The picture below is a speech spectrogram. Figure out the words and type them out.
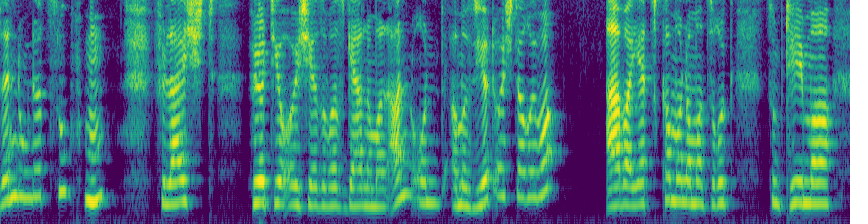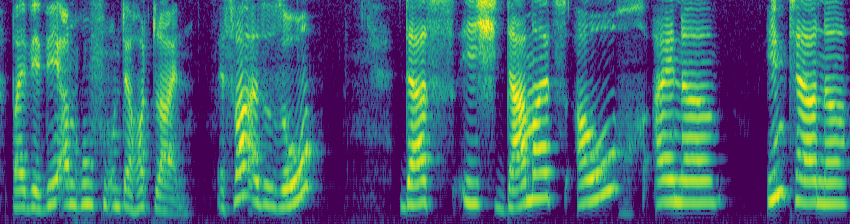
Sendung dazu. Hm. Vielleicht hört ihr euch ja sowas gerne mal an und amüsiert euch darüber. Aber jetzt kommen wir nochmal zurück zum Thema bei WW anrufen und der Hotline. Es war also so, dass ich damals auch eine interne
